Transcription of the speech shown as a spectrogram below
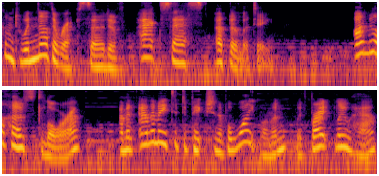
welcome to another episode of Access Ability. I'm your host, Laura. I'm an animated depiction of a white woman with bright blue hair,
